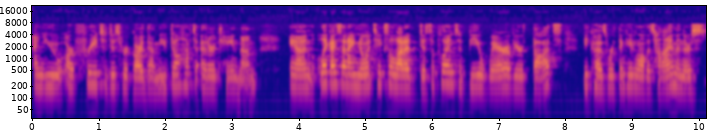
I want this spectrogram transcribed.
and you are free to disregard them. You don't have to entertain them. And like I said, I know it takes a lot of discipline to be aware of your thoughts because we're thinking all the time and there's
